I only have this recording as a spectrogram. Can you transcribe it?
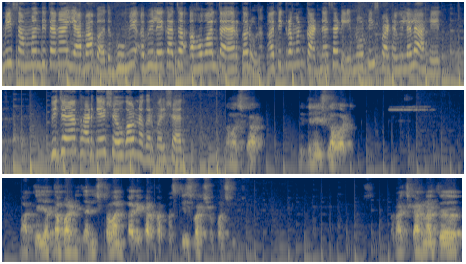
मी संबंधितांना याबाबत भूमी अभिलेखाचा अहवाल तयार करून अतिक्रमण काढण्यासाठी नोटीस पाठविलेल्या आहेत. विजया घाडगे शेवगाव नगर परिषद. नमस्कार. मी दिनेश लवाट भारतीय जनता पार्टीचा निष्ठावान कार्यकर्ता पस्तीस वर्षापासून. राजकारणाचं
